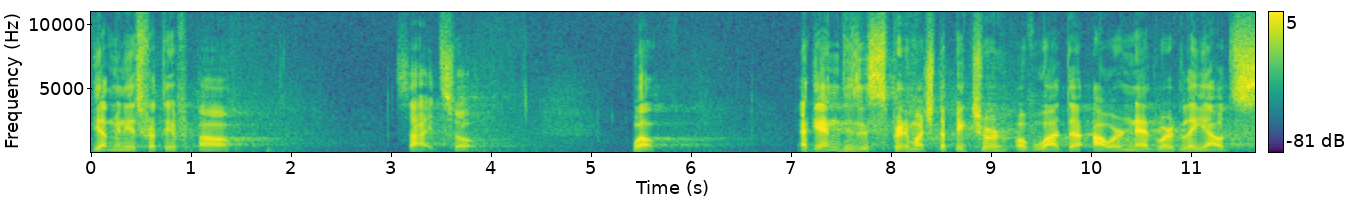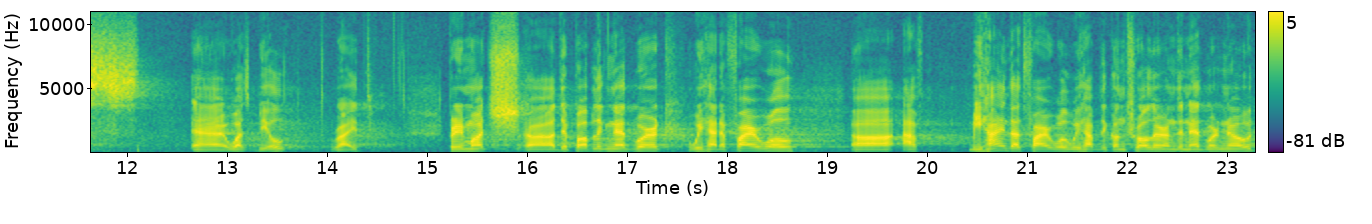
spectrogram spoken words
the administrative uh, side. So, well, again, this is pretty much the picture of what uh, our network layouts uh, was built, right? Pretty much uh, the public network, we had a firewall. Uh, behind that firewall, we have the controller and the network node,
